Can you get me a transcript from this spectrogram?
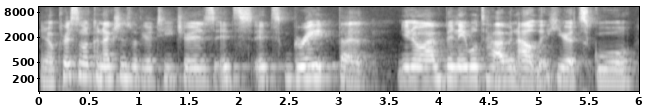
you know, personal connections with your teachers, it's, it's great that, you know, I've been able to have an outlet here at school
